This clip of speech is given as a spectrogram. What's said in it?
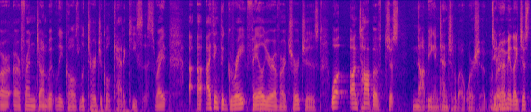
our, our friend John Witvliet calls liturgical catechesis, right? I, I think the great failure of our churches, well, on top of just not being intentional about worship, do you know what I mean? Like just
